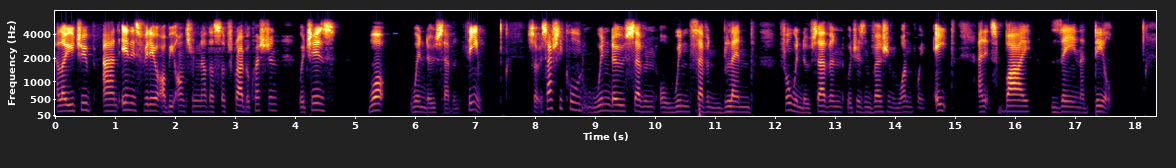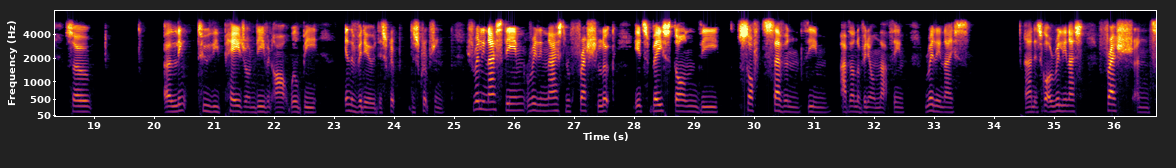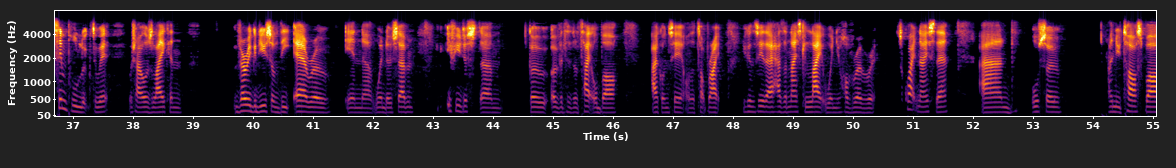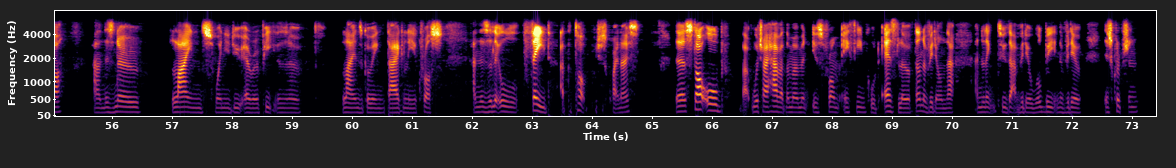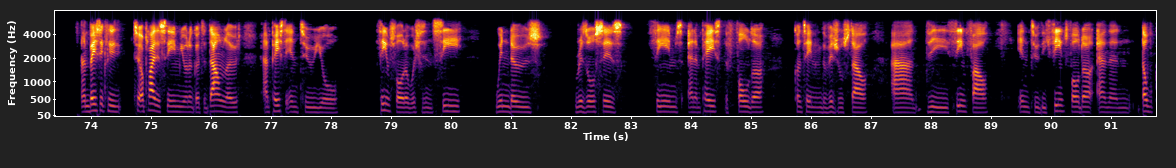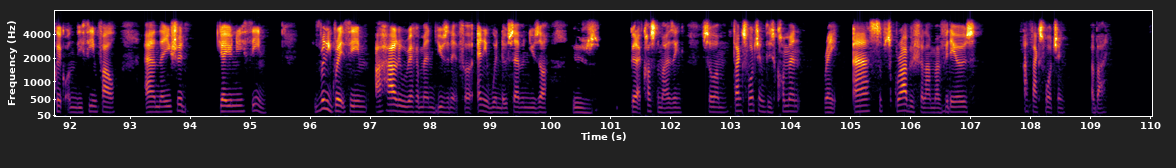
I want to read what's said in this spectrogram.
Hello YouTube and in this video I'll be answering another subscriber question which is what Windows 7 theme? So it's actually called Windows 7 or Win 7 blend for Windows 7 which is in version 1.8 and it's by Zain Adeel. So a link to the page on DeviantArt will be in the video descrip description. It's really nice theme really nice and fresh look. It's based on the soft 7 theme. I've done a video on that theme. Really nice. And it's got a really nice fresh and simple look to it which I always like and very good use of the Aero in uh, Windows 7 if you just um, go over to the title bar icons here on the top right you can see that it has a nice light when you hover over it. It's quite nice there. And also a new taskbar and there's no lines when you do Aero Peek, there's no lines going diagonally across. And there's a little fade at the top which is quite nice. The star orb that which I have at the moment is from a theme called Eslo. I've done a video on that and the link to that video will be in the video description. And basically to apply this theme you want to go to download and paste it into your themes folder which is in C Windows resources themes and then paste the folder containing the visual style and the theme file into the themes folder and then double click on the theme file and then you should get your new theme. Really great theme. I highly recommend using it for any Windows 7 user who's good at customizing. So um thanks for watching. Please comment rate and subscribe if you like my videos. And thanks for watching. Bye bye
